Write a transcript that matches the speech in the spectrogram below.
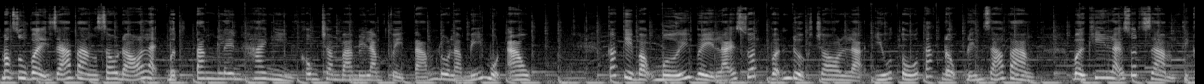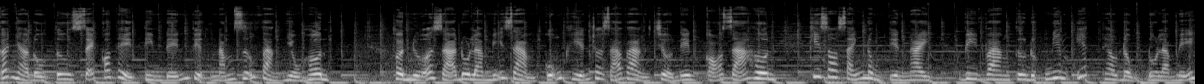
Mặc dù vậy, giá vàng sau đó lại bật tăng lên 2.035,8 đô la Mỹ một ao. Các kỳ vọng mới về lãi suất vẫn được cho là yếu tố tác động đến giá vàng, bởi khi lãi suất giảm thì các nhà đầu tư sẽ có thể tìm đến việc nắm giữ vàng nhiều hơn. Hơn nữa, giá đô la Mỹ giảm cũng khiến cho giá vàng trở nên có giá hơn khi so sánh đồng tiền này vì vàng thường được niêm yết theo đồng đô la Mỹ.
